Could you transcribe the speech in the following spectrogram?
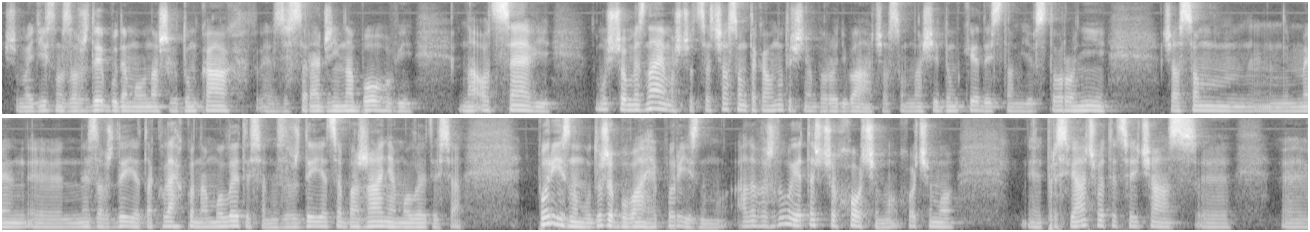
що ми дійсно завжди будемо в наших думках е, зосереджені на Богові, на Отцеві. Тому що ми знаємо, що це часом така внутрішня боротьба, часом наші думки десь там є в стороні, часом ми е, не завжди є так легко нам молитися, не завжди є це бажання молитися. По-різному, дуже буває по-різному. Але важливо є те, що хочемо. Хочемо е, присвячувати цей час, е,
